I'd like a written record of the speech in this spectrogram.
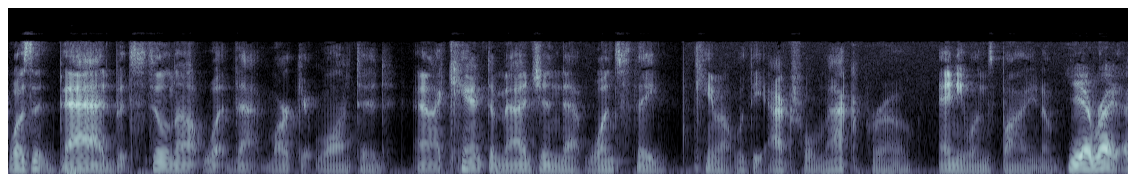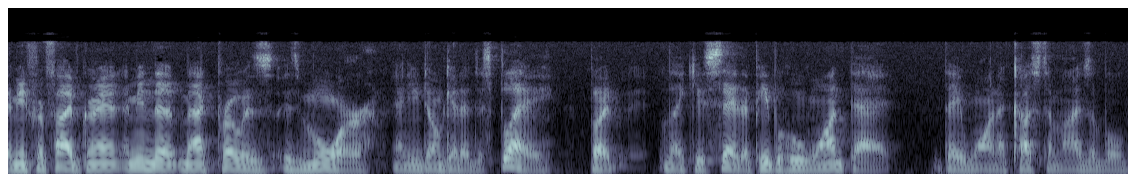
wasn't bad, but still not what that market wanted. And I can't imagine that once they came out with the actual Mac Pro, anyone's buying them. yeah, right. I mean, for five grand, I mean, the Mac Pro is is more, and you don't get a display. But like you say, the people who want that, they want a customizable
